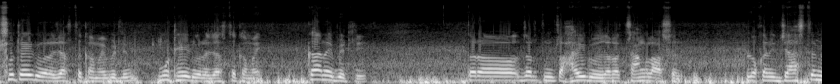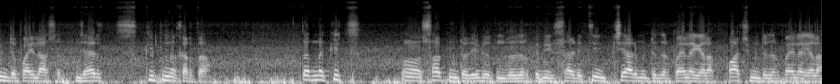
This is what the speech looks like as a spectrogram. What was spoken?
छोट्या व्हिडिओला जास्त कमाई भेटली मोठ्या व्हिडिओला जास्त कमाई का नाही भेटली? तर जर तुमचा हा व्हिडिओ जरा चांगला असेल लोकांनी जास्त मिनटं पाहिलं असेल जाहीर स्किप न करता तर नक्कीच सात मिनटाचा व्हिडिओ तुमचा जर कधी साडेतीन चार मिनटं जर पाहिला गेला पाच मिनटं जर पाहिला गेला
